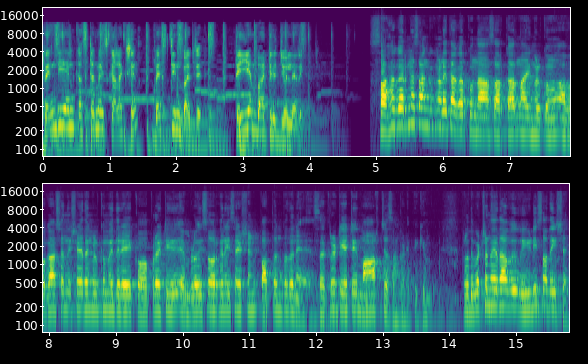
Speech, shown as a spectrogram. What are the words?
Trendy and customise collection best in budget Theyyampattil jewellery സഹകരണ സംഘങ്ങളെ തകർക്കുന്ന സർക്കാർ നയങ്ങൾക്കും അവകാശ നിഷേധങ്ങൾക്കുമെതിരെ കോഓപ്പറേറ്റീവ് എംപ്ലോയീസ് ഓർഗനൈസേഷൻ പത്തൊൻപതിന് സെക്രട്ടേറിയറ്റ് മാർച്ച് സംഘടിപ്പിക്കും. പ്രതിപക്ഷ നേതാവ് വി ഡി സതീശൻ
